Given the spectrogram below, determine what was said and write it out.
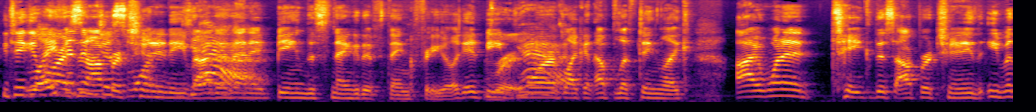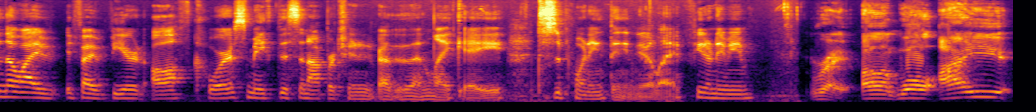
You take it life more as an isn't one- opportunity rather Yeah. than it being this negative thing for you. Like it being Right. more of like an uplifting. Like I want to take this opportunity, even though I if I veered off course, make this an opportunity rather than like a disappointing thing in your life. You know what I mean? Right. Um, well, I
